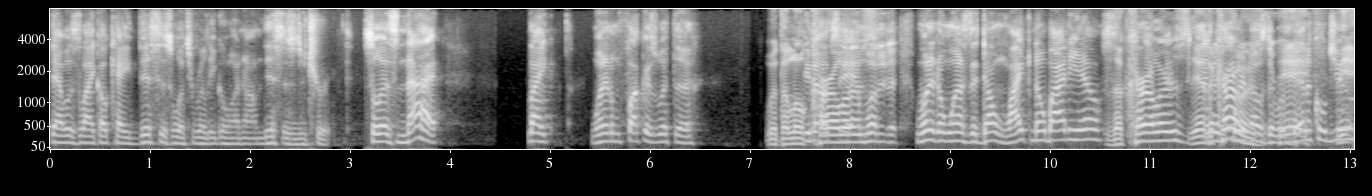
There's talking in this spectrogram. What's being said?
that was like, okay, this is what's really going on. This is the truth. So it's not like one of them fuckers with the With the little you know what I'm saying? curlers. One of the one of the ones that don't like nobody else. The curlers, yeah, What the are- what are curlers. those, the Yeah, rabbinical yeah, Jews?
